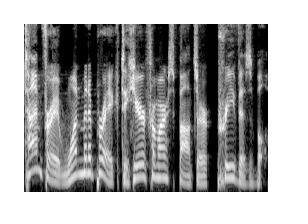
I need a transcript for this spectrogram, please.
Time for a one minute break to hear from our sponsor, Previsible.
